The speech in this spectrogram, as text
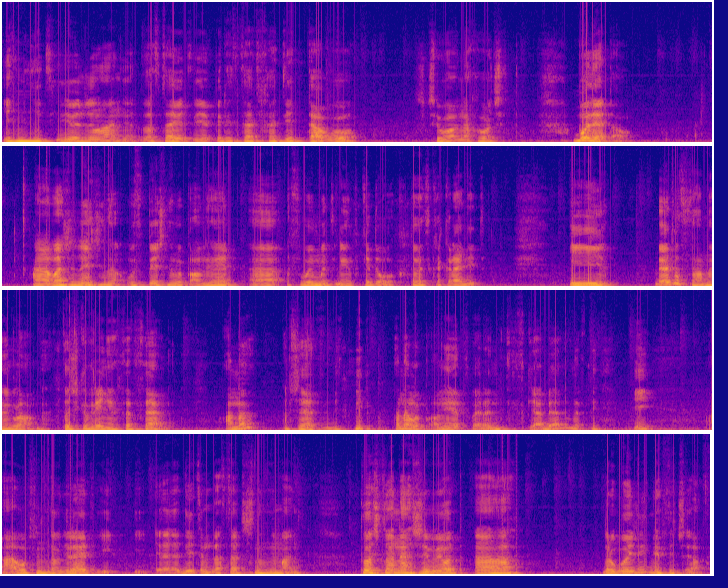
изменить ее желание, заставить ее перестать хотеть того, чего она хочет. Более того, ваша женщина успешно выполняет а, свой материнский долг, то есть как родитель. И это самое главное, с точки зрения социальной. Она общается с детьми, она выполняет свои родительские обязанности и, а, в общем-то, уделяет и, детям достаточно внимания. То, что она живет а, другой жизнью сейчас,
